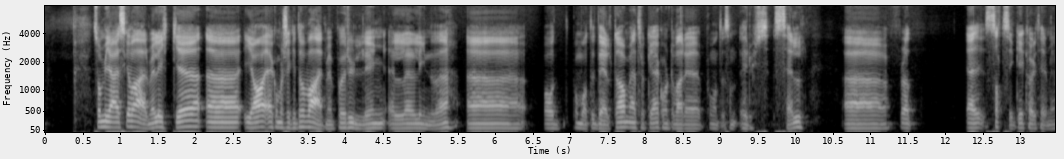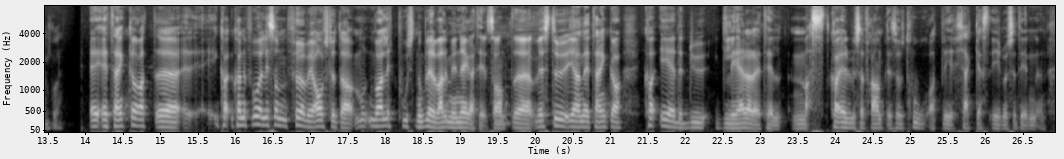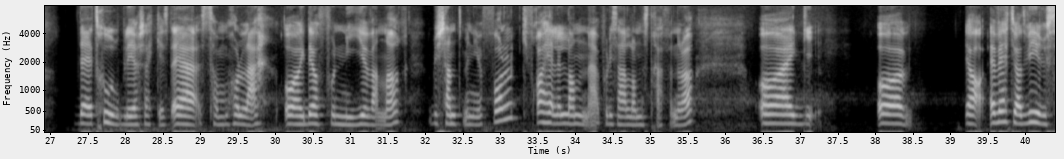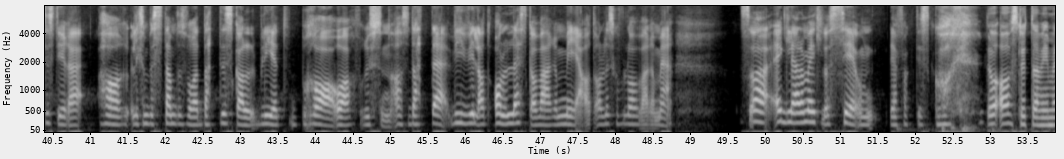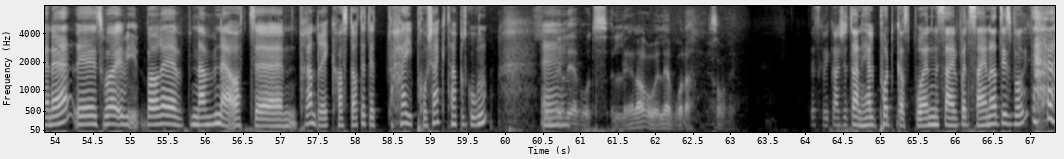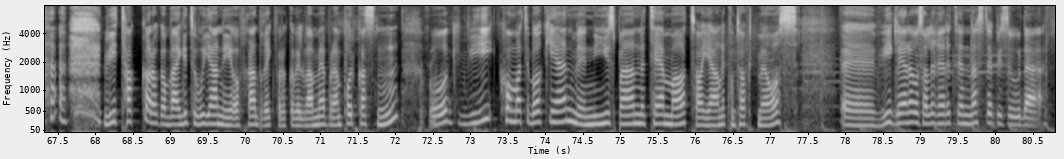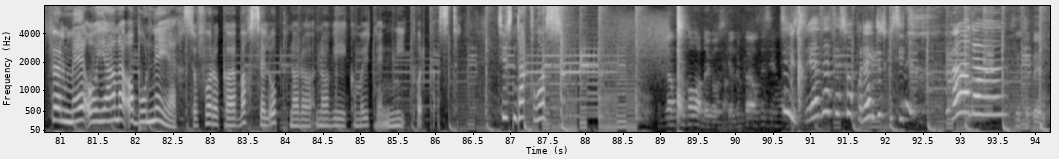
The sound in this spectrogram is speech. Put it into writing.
så om jeg skal være med eller ikke Ja, jeg kommer sikkert til å være med på rulling eller lignende og på en måte delta, men jeg tror ikke jeg kommer til å være på en måte sånn russ selv. for at jeg satser ikke karakteren min på det jeg, jeg, tenker at uh, kan, kan, jeg få liksom, Før vi avslutter være litt positiv, Nå ble det veldig mye negativt. sant? Uh, hvis du Jenny, tenker Hva er det du gleder deg til mest? Hva er det du ser frem til som du tror at blir kjekkest i russetiden din? Det jeg tror blir kjekkest, er samholdet og det å få nye venner. Bli kjent med nye folk fra hele landet på disse her landstreffene. da. Og, og ja, jeg vet jo at vi i russestyret har liksom bestemt oss for at dette skal bli et bra år for russen. Altså dette, Vi vil at alle skal være med, at alle skal få lov å være med. Så jeg gleder meg til å se om det faktisk går. Da avslutter vi med det. Jeg skal bare nevne at uh, Fredrik har startet et hei-prosjekt her på skolen. Som elevrådsleder og elevrådet. Så. Det skal vi kanskje ta en hel podkast på, på et senere tidspunkt. vi takker dere begge to, Jenny og Fredrik, for dere vil være med på den podkasten. Og vi kommer tilbake igjen med nye spennende tema. Ta gjerne kontakt med oss. Eh, vi gleder oss allerede til neste episode. Følg med, og gjerne abonner, så får dere varsel opp når, når vi kommer ut med en ny podkast. Tusen takk for oss. Glemte ha det, Gosken. Du pleier alltid å si ha Du, jeg, jeg så på deg, du skulle si ha det. Sitt opp inn.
